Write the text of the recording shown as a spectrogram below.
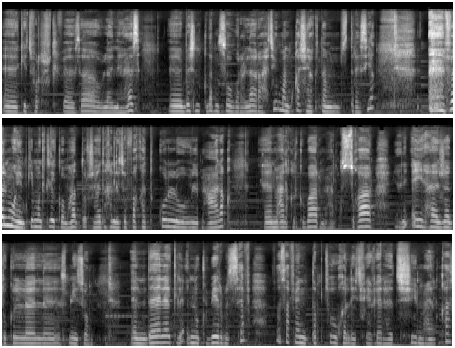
آه كيتفرج في التلفازة ولا ناعس آه، باش نقدر نصور على راحتي وما نبقاش هكذا مستريسيه فالمهم كما قلت لكم هاد الدرج هذا خليته فقط كله المعالق المعالق الكبار المعالق الصغار يعني أي حاجة دوك سميتو المدالك لأنه كبير بزاف فصافي نضبطو وخليت فيه غير هاد الشيء معلقات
